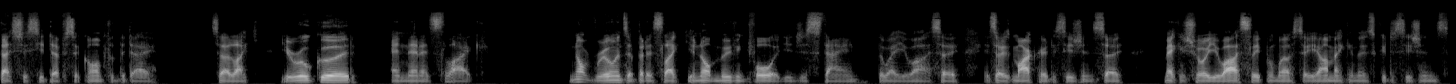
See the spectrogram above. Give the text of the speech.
that's just your deficit gone for the day. So like you're all good, and then it's like not ruins it, but it's like you're not moving forward. You're just staying the way you are. So it's those micro decisions. So making sure you are sleeping well, so you are making those good decisions.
